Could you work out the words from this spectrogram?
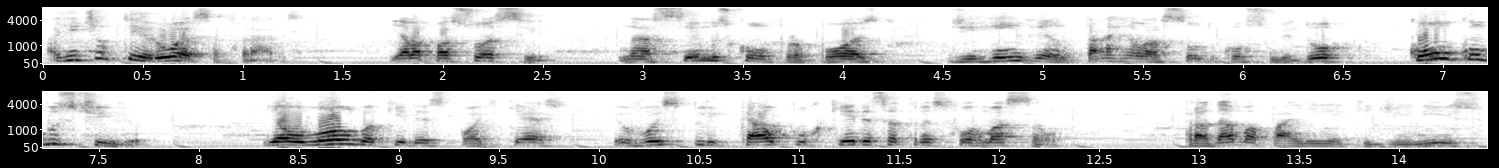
a gente alterou essa frase. E ela passou a ser: nascemos com o propósito de reinventar a relação do consumidor com o combustível. E ao longo aqui desse podcast, eu vou explicar o porquê dessa transformação. Para dar uma palhinha aqui de início,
